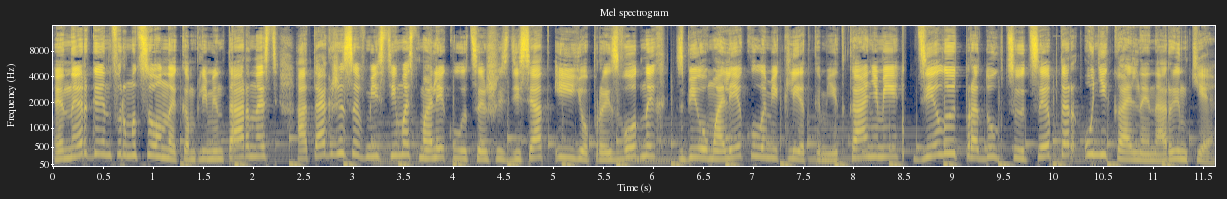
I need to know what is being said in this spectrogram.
Энергоинформационная комплементарность, а также совместимость молекулы С60 и ее производных с биомолекулами, клетками и тканями делают продукцию Цептор уникальной на рынке.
